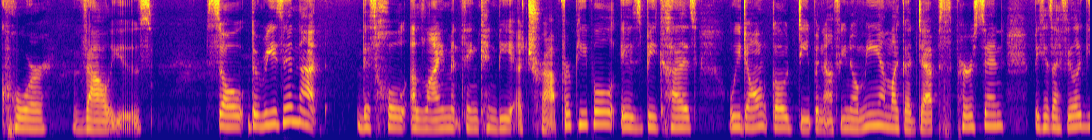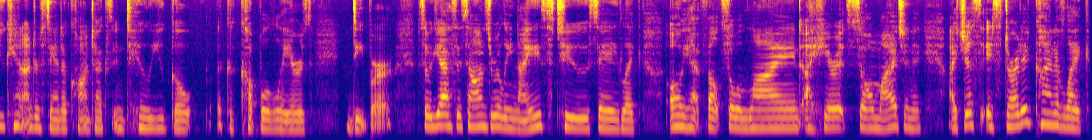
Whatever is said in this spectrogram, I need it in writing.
core values. So, the reason that this whole alignment thing can be a trap for people is because we don't go deep enough. You know, me, I'm like a depth person because I feel like you can't understand a context until you go like a couple layers deeper. So, yes, it sounds really nice to say, like, oh, yeah, it felt so aligned. I hear it so much. And it, I just, it started kind of like,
